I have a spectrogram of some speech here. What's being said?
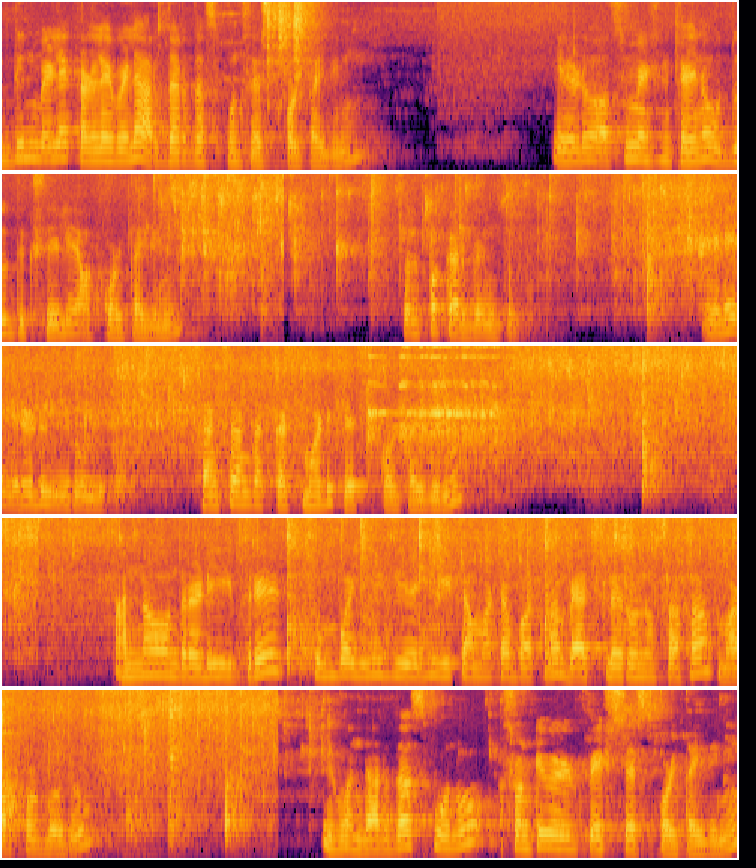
ಉದ್ದಿನಬೇಳೆ ಕಡಲೆಬೇಳೆ ಅರ್ಧ ಅರ್ಧ ಸ್ಪೂನ್ ಸೇರಿಸ್ಕೊಳ್ತಾ ಇದ್ದೀನಿ. ಎರಡು ಹಸಿಮೆಣಸಿನ್ಕಾಯಿನ ಉದ್ದುದ್ದಕ್ಕೆ ಸೇಳಿ ಹಾಕ್ಕೊಳ್ತಾ ಇದ್ದೀನಿ. ಸ್ವಲ್ಪ ಕರ್ಬೇವಿನ ಸೊಪ್ಪು. ಏನೇ ಎರಡು ಈರುಳ್ಳಿ. ಸಣ್ಣ ಸಣ್ಣದಾಗಿ ಕಟ್ ಮಾಡಿ ಸೇರಿಸ್ಕೊಳ್ತಾ ಇದ್ದೀನಿ. ಅನ್ನ ಒಂದು ರೆಡಿ ಇದ್ದರೆ ತುಂಬ ಈಸಿಯಾಗಿ ಈ ಟೊಮೆಟೊ ಬಾತನ್ನ ಬ್ಯಾಚ್ಲರೂ ಸಹ ಮಾಡ್ಕೊಳ್ಬೋದು. ಈಗ ಒಂದು ಅರ್ಧ ಸ್ಪೂನು ಶುಂಠಿ ಬೆಳ್ಳುಳ್ಳಿ ಪೇಸ್ಟ್ ಸೇರಿಸ್ಕೊಳ್ತಾ ಇದ್ದೀನಿ.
